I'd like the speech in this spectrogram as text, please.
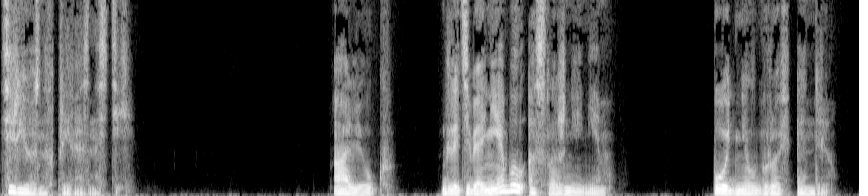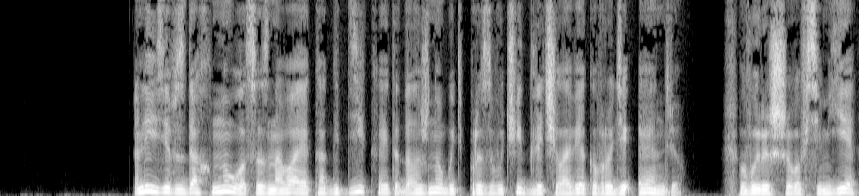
серьезных привязанностей. А Люк для тебя не был осложнением?» Поднял бровь Эндрю. Лизи вздохнула, сознавая, как дико это должно быть прозвучит для человека вроде Эндрю, выросшего в семье,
